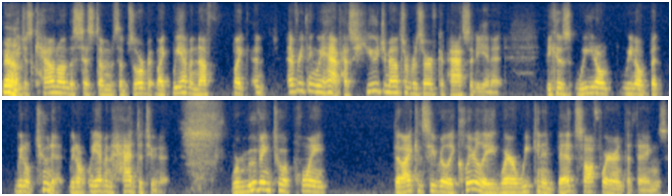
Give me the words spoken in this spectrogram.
Yeah. And we just count on the systems, absorb it. Like we have enough, like everything we have has huge amounts of reserve capacity in it because we don't, we don't, but we don't tune it. We don't, we haven't had to tune it. We're moving to a point that I can see really clearly where we can embed software into things,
